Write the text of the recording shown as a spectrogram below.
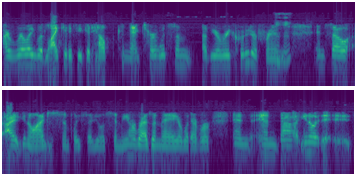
I really would like it if you could help connect her with some of your recruiter friends." And so I, you know, I just simply said, you know, send me her resume or whatever. And, and, uh, you know, it, it,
